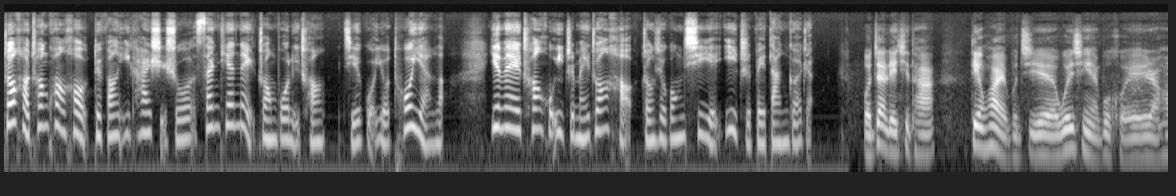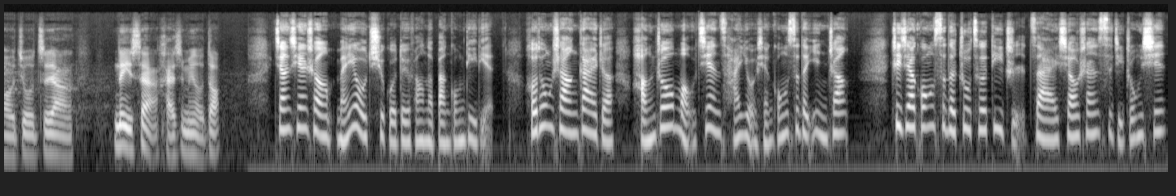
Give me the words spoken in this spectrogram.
装好窗框后，对方一开始说三天内装玻璃窗，结果又拖延了，因为窗户一直没装好，装修工期也一直被耽搁着。我再联系他。电话也不接，微信也不回，然后就这样，内散还是没有到。江先生没有去过对方的办公地点，合同上盖着杭州某建材有限公司的印章。这家公司的注册地址在萧山四季中心，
